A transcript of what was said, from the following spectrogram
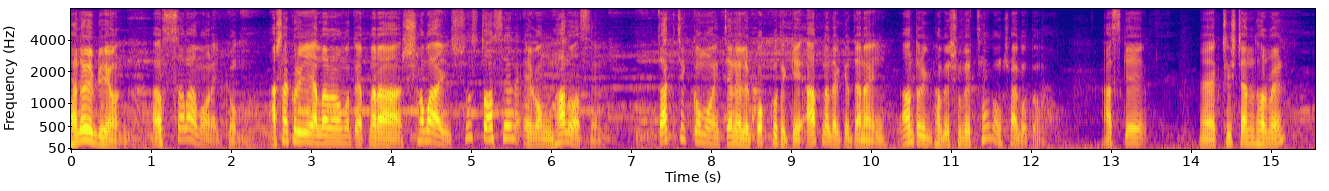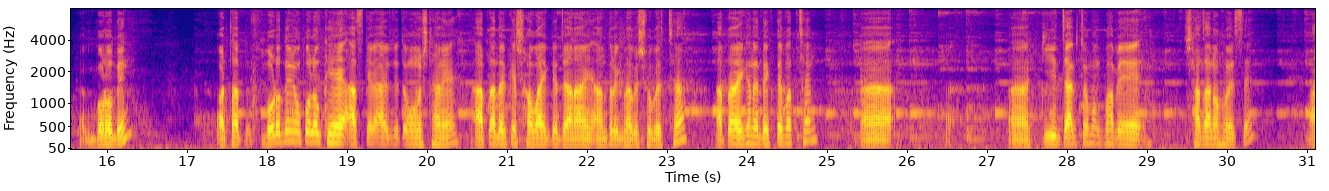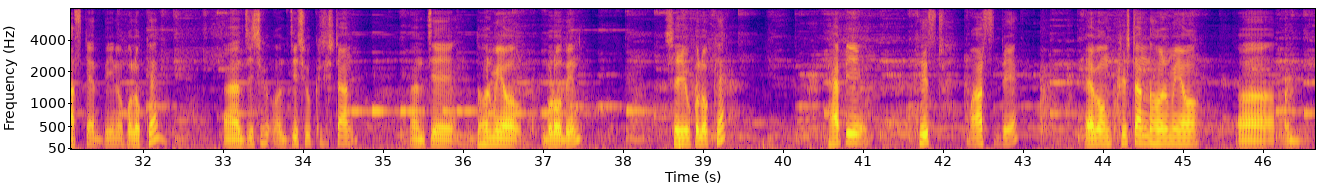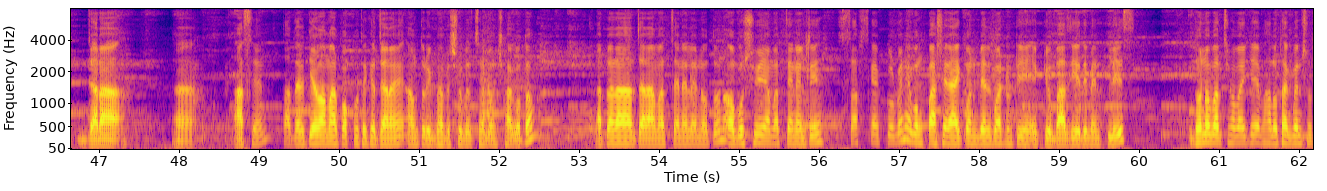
Hello everyone, আসসালামু আলাইকুম। আশা করি আল্লাহর রহমতে আপনারা সবাই সুস্থ আছেন এবং ভালো আছেন। চাকচিক্যময় চ্যানেলের পক্ষ থেকে আপনাদেরকে জানাই আন্তরিকভাবে শুভেচ্ছা এবং স্বাগত। আজকে খ্রিস্টান ধর্মের বড়দিন। অর্থাৎ বড়দিন উপলক্ষে আজকের আয়োজিত অনুষ্ঠানে আপনাদেরকে সবাইকে জানাই আন্তরিকভাবে শুভেচ্ছা। আপনারা এখানে দেখতে পাচ্ছেন কি জাঁকজমকভাবে সাজানো হয়েছে আজকের দিন উপলক্ষে। যিশু যিশু খ্রিস্টান যে ধর্মীয় বড়দিন, সেই উপলক্ষে হ্যাপি খ্রিস্ট মার্চ ডে এবং খ্রিস্টান ধর্মীয় যারা আছেন, তাদেরকেও আমার পক্ষ থেকে জানাই আন্তরিকভাবে শুভেচ্ছা এবং স্বাগতম। আপনারা যারা আমার চ্যানেলে নতুন, অবশ্যই আমার চ্যানেলটি সাবস্ক্রাইব করবেন এবং পাশের আইকন বেল বাটনটি একটু বাজিয়ে দেবেন, প্লিজ। ধন্যবাদ সবাইকে, ভালো থাকবেন, সুস্থ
